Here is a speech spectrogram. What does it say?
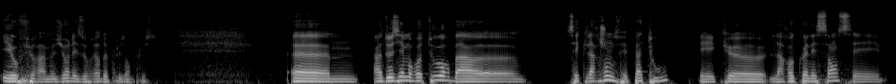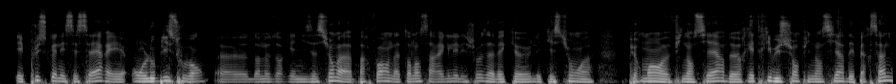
et au fur et à mesure les ouvrir de plus en plus. Euh, un deuxième retour, bah, c'est que l'argent ne fait pas tout et que la reconnaissance est est plus que nécessaire et on l'oublie souvent euh, dans nos organisations. Bah, parfois, on a tendance à régler les choses avec euh, les questions euh, purement financières, de rétribution financière des personnes.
